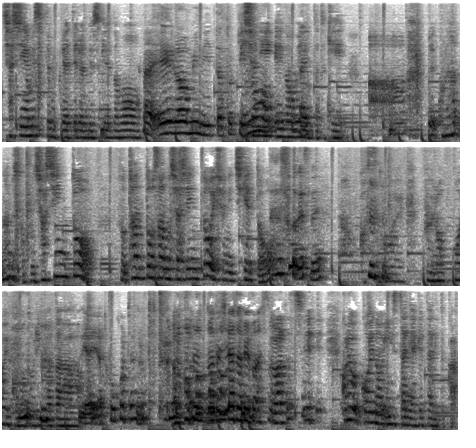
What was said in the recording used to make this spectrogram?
写真を見せてもくれてるんですけれども。はい、映画を見に行った時の。一緒に映画を見に行った時、ああえこれな何ですか？この写真とその担当さんの写真と一緒にチケットそうですね。なんかすごいプロっぽいこの撮り方。いやいや、ココちゃんが撮ってくれた。私が撮ります。素晴らしい。これをこういうのをインスタに上げたりとか。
